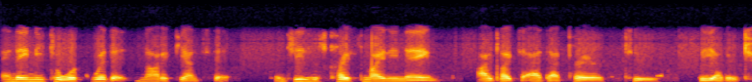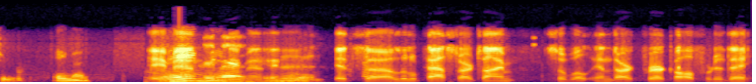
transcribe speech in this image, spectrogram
and they need to work with it, not against it. In Jesus Christ's mighty name, I'd like to add that prayer to the other two. Amen. Amen. Amen. Amen. Amen. It's uh, a little past our time, so we'll end our prayer call for today.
